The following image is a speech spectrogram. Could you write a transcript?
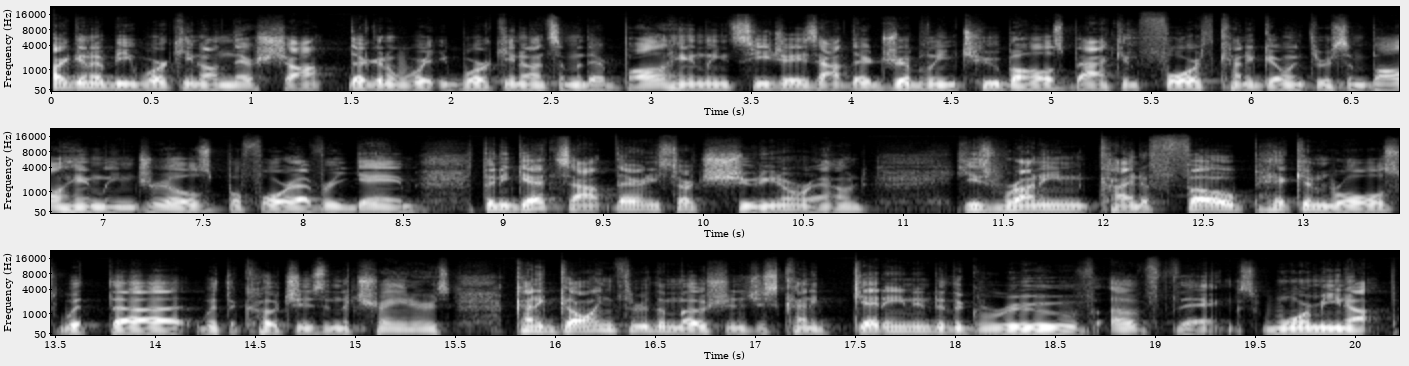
are going to be working on their shot. They're going to be working on some of their ball handling. CJ's out there dribbling two balls back and forth, kind of going through some ball handling drills before every game. Then he gets out there and he starts shooting around. He's running kind of faux pick and rolls with the with the coaches and the trainers, kind of going through the motions, just kind of getting into the groove of things, warming up.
